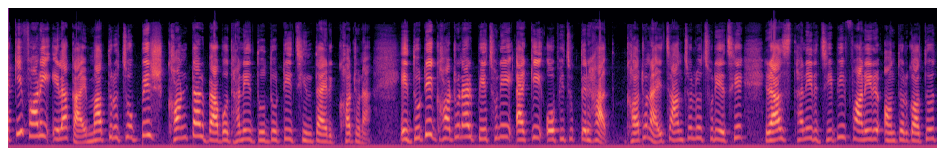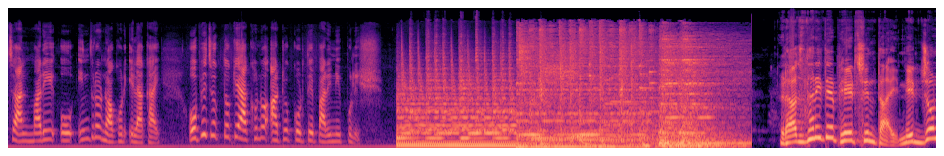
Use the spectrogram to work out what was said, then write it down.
একই ফাঁড়ি এলাকায় মাত্র চব্বিশ ঘণ্টার ব্যবধানে দু দুটি ছিনতাইয়ের ঘটনা। এই দুটি ঘটনার পেছনে একই অভিযুক্তের হাত। ঘটনায় চাঞ্চল্য ছড়িয়েছে রাজধানীর জিপি ফাঁড়ির অন্তর্গত চানমারি ও ইন্দ্রনগর এলাকায়। অভিযুক্তকে এখনও আটক করতে পারেনি পুলিশ। রাজধানীতে ফের ছিনতাই। নির্জন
